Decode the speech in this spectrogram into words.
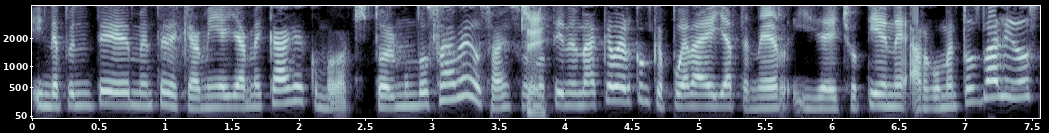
independientemente de que a mí ella me cague, como aquí todo el mundo sabe, o sea, eso no tiene nada que ver con que pueda ella tener, y de hecho tiene argumentos válidos,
